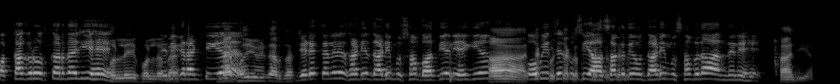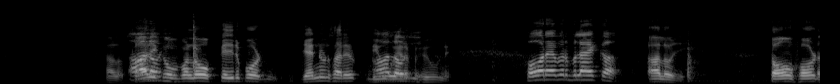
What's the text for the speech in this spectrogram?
ਪੱਕਾ ਗਰੋਥ ਕਰਦਾ ਜੀ ਇਹ। ਫੁੱਲ ਹੀ ਫੁੱਲ ਇਹਦੀ ਮੈਂ- ਖੁਦ ਯੂਜ਼ ਕਰਦਾ। ਜਿਹੜੇ ਕਹਿੰਦੇ ਨੇ ਸਾਡੀਆਂ ਦਾੜੀ ਮੁੱਛਾਂ ਵੱਧਦੀਆਂ ਨਹੀਂ ਹੈਗੀਆਂ ਉਹ ਵੀ ਇੱਥੇ ਤੁਸੀਂ ਆ ਸਕਦੇ ਹੋ ਦਾੜੀ ਮੁੱਛਾਂ ਵਧਾ ਦਿੰਦੇ ਨੇ ਇਹ। ਹਾਂਜੀ ਹਾਂ। ਹਲੋ ਸਾਰੀ ਕੋ ਮਤਲਬ ਓਕੇ ਦੀ ਰਿਪੋਰਟ ਜੈਨੂਨ ਸਾਰੇ ਵਗੈਰਾ ਜੀ। perfume ਨੇ। ਫੋਰਐਵਰ ਬਲੈਕ ਆ ਲਓ ਜੀ ਟੌਮ ਫੋਰਡ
